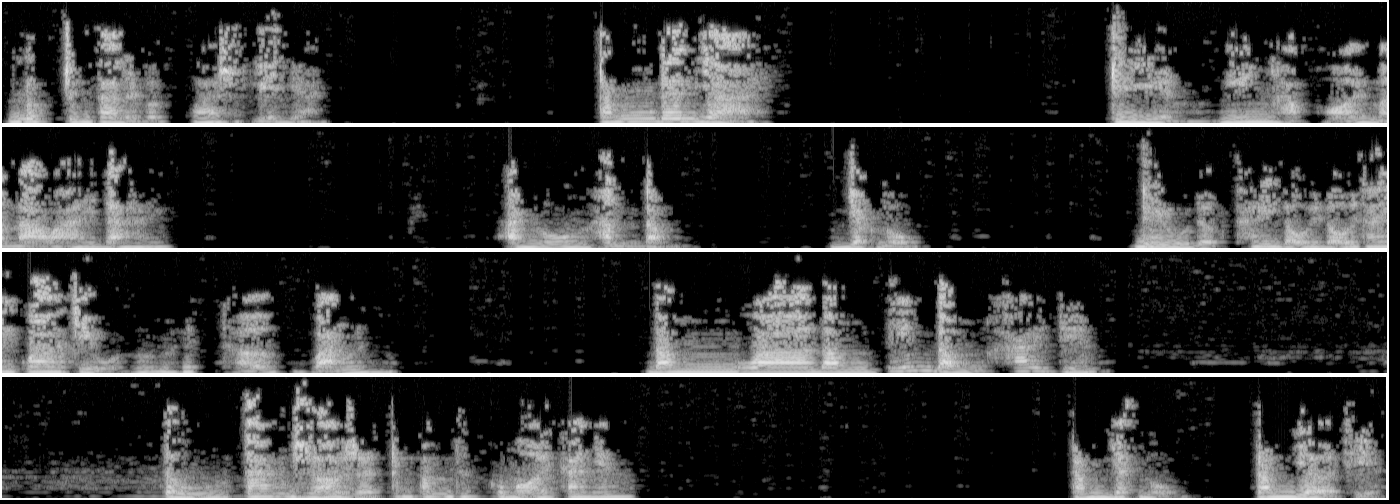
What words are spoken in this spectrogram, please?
lúc chúng ta lại vượt qua rất dễ dàng. Trong đêm dài, truyền nhiên học hỏi mà nào ai đã hay. Ăn uống hành động, giấc ngủ, đều được thay đổi đổi thay qua chiều hướng hít thở vạn linh. Đồng hòa đồng tiến đồng khai triển, tụ tan rõ rệt trong tâm thức của mọi cá nhân. Trong giấc ngủ, trong giờ thiền,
